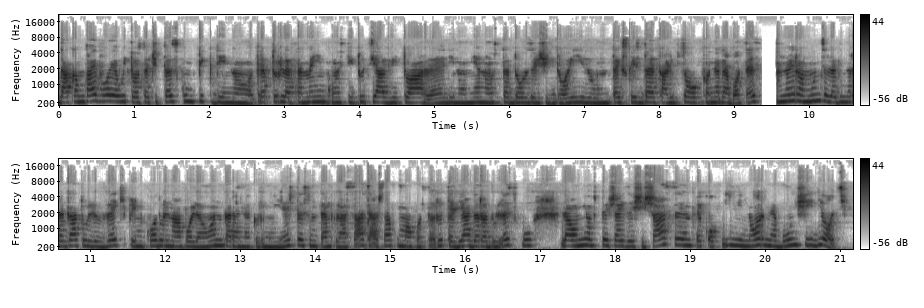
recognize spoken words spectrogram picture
Dacă îmi dai voie, uite, o să citesc un pic din Drepturile femei în Constituția viitoare din 1922, un text scris de Calipso Cornelia Botez. Noi rămânțele din regatul vechi, prin codul Napoleon care ne cârmuiește, suntem clasate, așa cum a hotărât Eliade Rădulescu la 1866, între copii minori, nebuni și idioți.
